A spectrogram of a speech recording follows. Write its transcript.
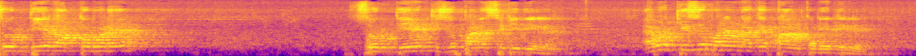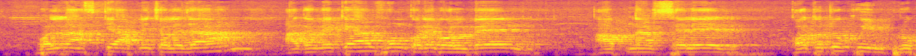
চোখ দিয়ে রক্ত পড়ে, চোখ দিয়ে কিছু পানি ছিটিয়ে দিলেন এবং কিছু পানি ওনাকে পান করিয়ে দিলেন। বললেন, আজকে আপনি চলে যান, আগামীকাল ফোন করে বলবেন আপনার ছেলের কতটুকু ইমপ্রুভ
